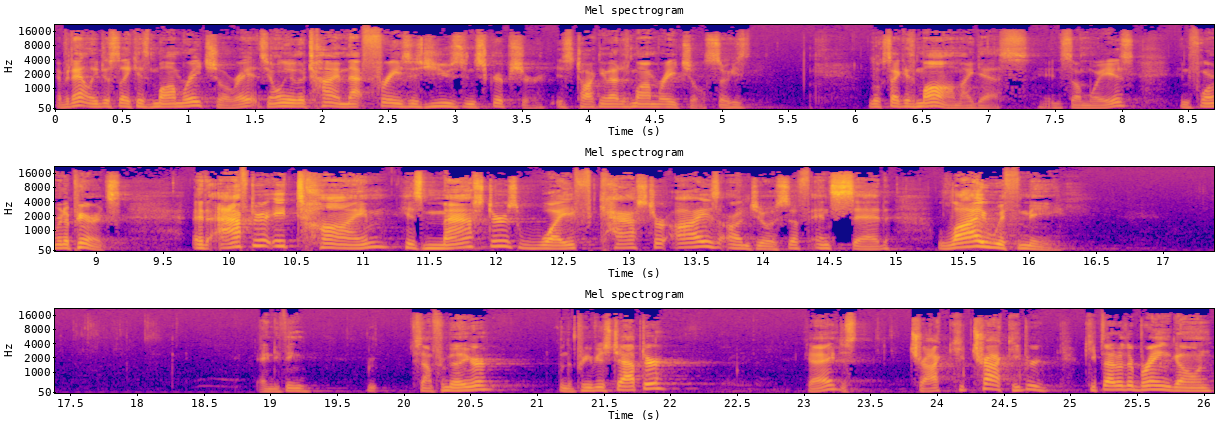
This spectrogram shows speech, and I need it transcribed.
Evidently, just like his mom Rachel, right? It's the only other time that phrase is used in Scripture, is talking about his mom Rachel. So he looks like his mom, I guess, in some ways, in form and appearance. And after a time, his master's wife cast her eyes on Joseph and said, Lie with me. Anything sound familiar from the previous chapter? Okay, just track, keep track, keep, your, keep that other brain going.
